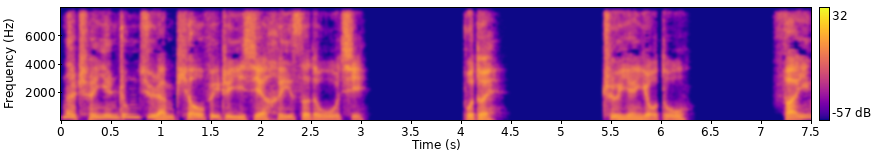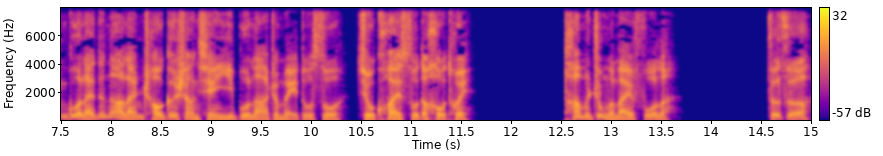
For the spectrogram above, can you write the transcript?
那尘烟中居然飘飞着一些黑色的雾气。不对，这烟有毒。反应过来的纳兰朝歌上前一步，拉着美杜莎就快速的后退。他们中了埋伏了。啧啧，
